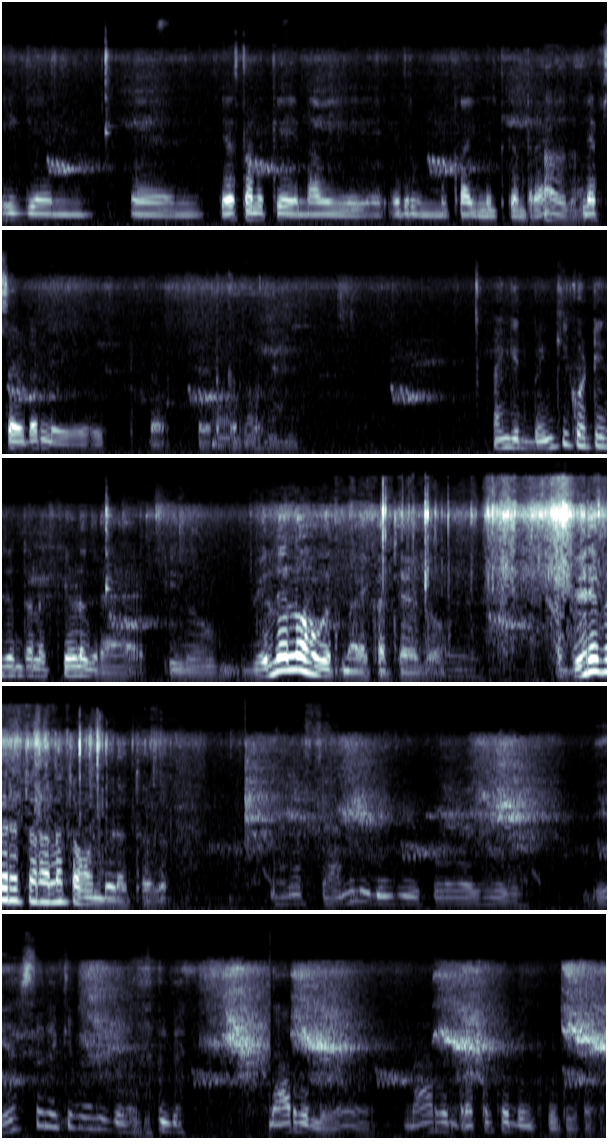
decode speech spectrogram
ಹೀಗೆ ದೇವಸ್ಥಾನಕ್ಕೆ ನಾವು ಈ ಎದುರು ಮುಖ ಆಗಿ ನಿಂತ್ಕೊಂಡ್ರೆ. ಲೆಫ್ಟ್ ಸೈಡ್ ಅಲ್ಲಿ ನಂಗೆ ಇದು ಬೆಂಕಿ ಕೊಟ್ಟಿದ್ದಂತೆಲ್ಲ ಕೇಳಿದ್ರೆ ಇದು ಎಲ್ಲೆಲ್ಲೋ ಹೋಗುತ್ತೆ ಮಾರೆ ಕತೆ ಅದು. ಅದು ಬೇರೆ ಬೇರೆ ಥರ ಎಲ್ಲ ತಗೊಂಡ್ಬಿಡತ್ತೆ ಅದು. ಫ್ಯಾಮಿಲಿ ಬೆಂಕಿ ಕೊಡುವಾಗ ಇದು ದೇವಸ್ಥಾನಕ್ಕೆ ಬೆಂಕಿ ಕೊಡೋದು ನಾರ್ದಲ್ಲಿ ನಾರ್ದಲ್ಲಿ ರಥಕ್ಕೆ ಬೆಂಕಿ ಕೊಟ್ಟಿದ್ದಾರೆ.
